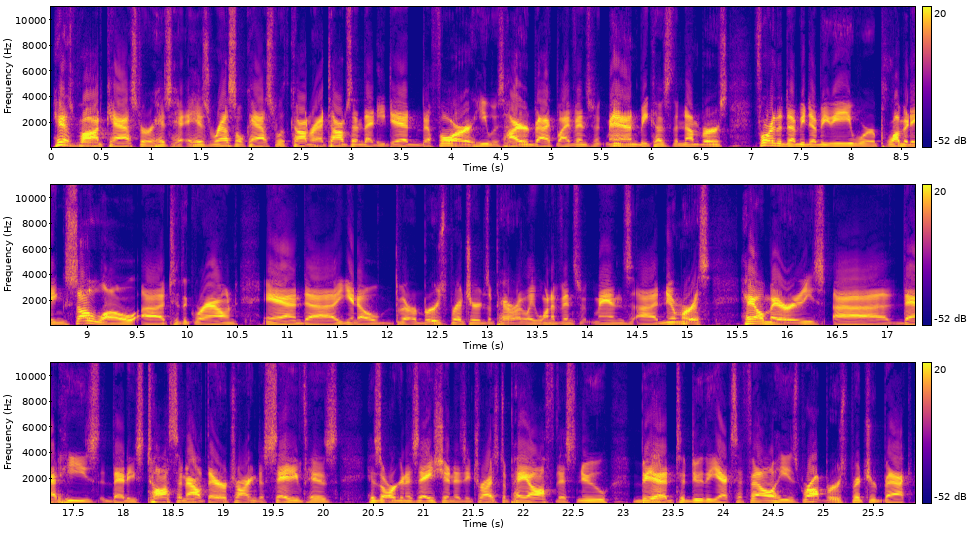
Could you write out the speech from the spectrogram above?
his podcast or his his WrestleCast with Conrad Thompson that he did before he was hired back by Vince McMahon because the numbers for the WWE were plummeting so low uh, to the ground, and you know Bruce Pritchard's apparently one of Vince McMahon's numerous hail marys that he's that he's tossing out there trying to save his his organization as he tries to pay off this new bid to do the XFL. He's brought Bruce Pritchard back,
